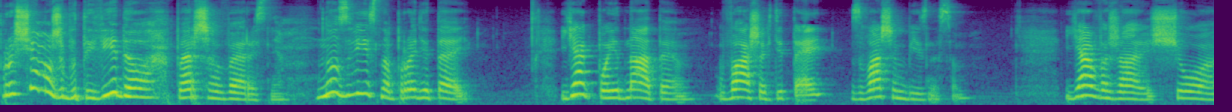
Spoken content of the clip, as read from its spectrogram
Про що може бути відео 1 вересня? Ну, звісно, про дітей. Як поєднати ваших дітей з вашим бізнесом? Я вважаю, що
